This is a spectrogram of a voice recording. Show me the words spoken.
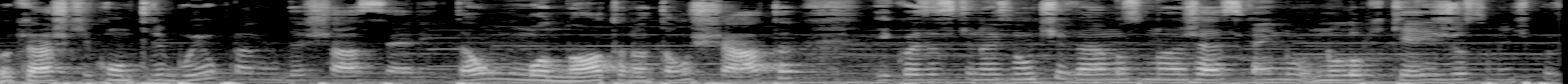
o que eu acho que contribuiu para não deixar a série tão monótona, tão chata, e coisas que nós não tivemos na Jessica e no, no Luke Cage, justamente por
